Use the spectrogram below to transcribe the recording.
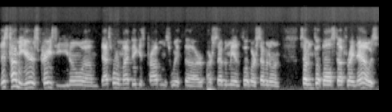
this time of year is crazy. You know, um, that's one of my biggest problems with uh, our, our seven man football, our seven on seven football stuff right now is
